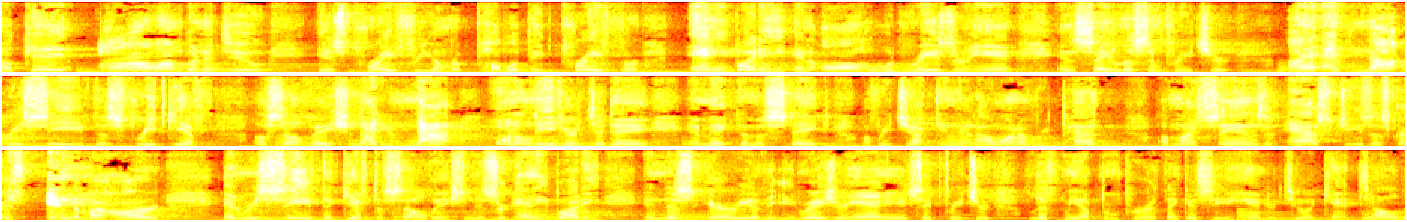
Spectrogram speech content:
okay? All I'm going to do is pray for you. I'm going to publicly pray for anybody and all who would raise their hand and say, Listen, preacher, I have not received this free gift of salvation. I do not want to leave here today and make the mistake of rejecting that. I want to repent of my sins and ask Jesus Christ into my heart and receive the gift of salvation. Is there anybody in this area that you'd raise your hand and you'd say, Preacher, lift me up in prayer? I think I see a hand or two. I can't tell.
